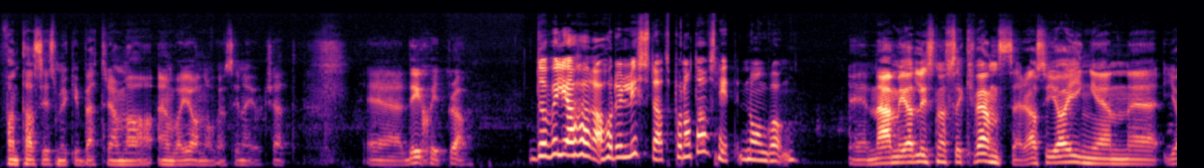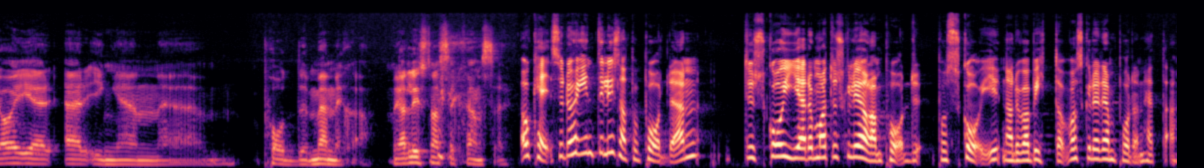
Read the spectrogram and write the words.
fantastiskt mycket bättre än vad, än vad jag någonsin har gjort. Så att, eh, det är skitbra. Då vill jag höra, har du lyssnat på något avsnitt någon gång? Eh, nej, men jag lyssnar sekvenser. Alltså jag är ingen, eh, jag är, är ingen eh, poddmänniska. Men jag lyssnar sekvenser. Okej, så du har inte lyssnat på podden. Du skojade om att du skulle göra en podd på skoj när du var bitter. Vad skulle den podden heta?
